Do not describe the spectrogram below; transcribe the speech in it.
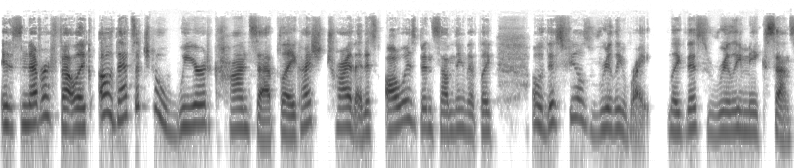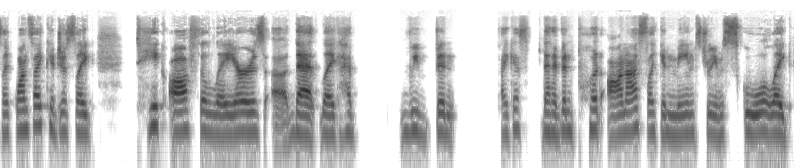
it's never felt like oh that's such a weird concept like i should try that. It's always been something that like oh this feels really right like this really makes sense. Like once i could just like take off the layers uh, that like have we've been i guess that have been put on us like in mainstream school like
